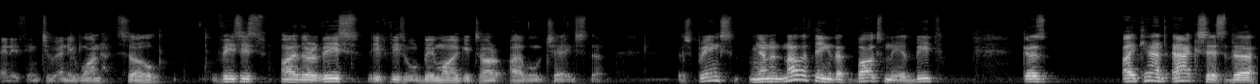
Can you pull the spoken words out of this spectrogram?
anything to anyone. So this is either this, if this will be my guitar, I will change the, the springs. And another thing that bugs me a bit, because I can't access the,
